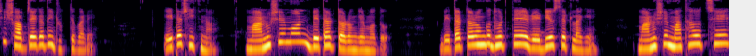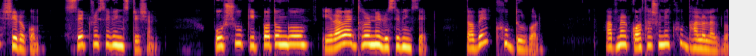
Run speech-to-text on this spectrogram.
সে সব জায়গাতেই ঢুকতে পারে। এটা ঠিক না। মানুষের মন বেতার তরঙ্গের মতো। বেতার তরঙ্গ ধরতে রেডিও সেট লাগে। মানুষের মাথা হচ্ছে সেরকম। Set receiving station. পশু, কীটপতঙ্গ, এরাও এক ধরনের রিসিভিং সেট তবে খুব দুর্বল। আপনার কথা শুনে খুব ভালো লাগল।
